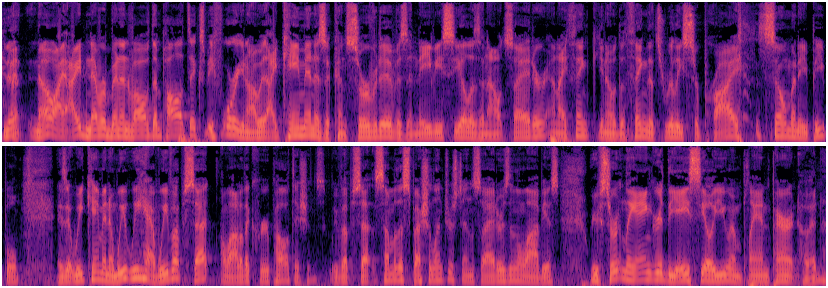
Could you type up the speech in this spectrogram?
You know, and, no, I, would never been involved in politics before. You know, I, I came in as a conservative, as a Navy SEAL, as an outsider. And I think, you know, the thing that's really surprised so many people is that we came in and we, we have, we've upset a lot of the career politicians. We've upset some of the special interest insiders and the lobbyists. We've certainly angered the ACLU and Planned Parenthood.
